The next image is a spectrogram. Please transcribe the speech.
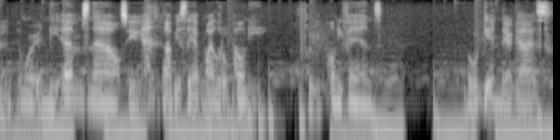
Right, and we're in the M's now, so you obviously have My Little Pony for you pony fans. But we're getting there, guys.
